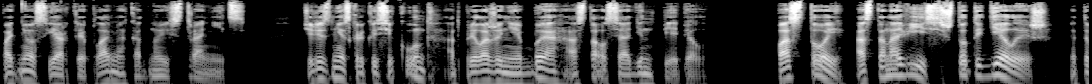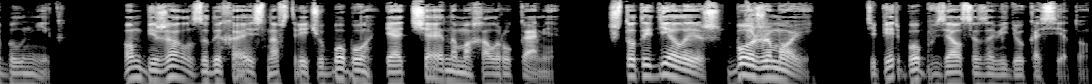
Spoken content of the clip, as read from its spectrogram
поднес яркое пламя к одной из страниц. Через несколько секунд от приложения «Б» остался один пепел. «Постой! Остановись! Что ты делаешь?» Это был Ник. Он бежал, задыхаясь навстречу Бобу и отчаянно махал руками. «Что ты делаешь? Боже мой!» Теперь Боб взялся за видеокассету.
